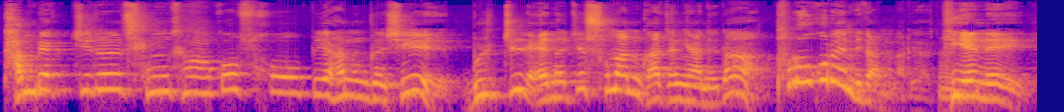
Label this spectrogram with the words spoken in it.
단백질을 생성하고 소비하는 것이 물질 에너지 순환 과정이 아니라 프로그램이란 말이야. 음. DNA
